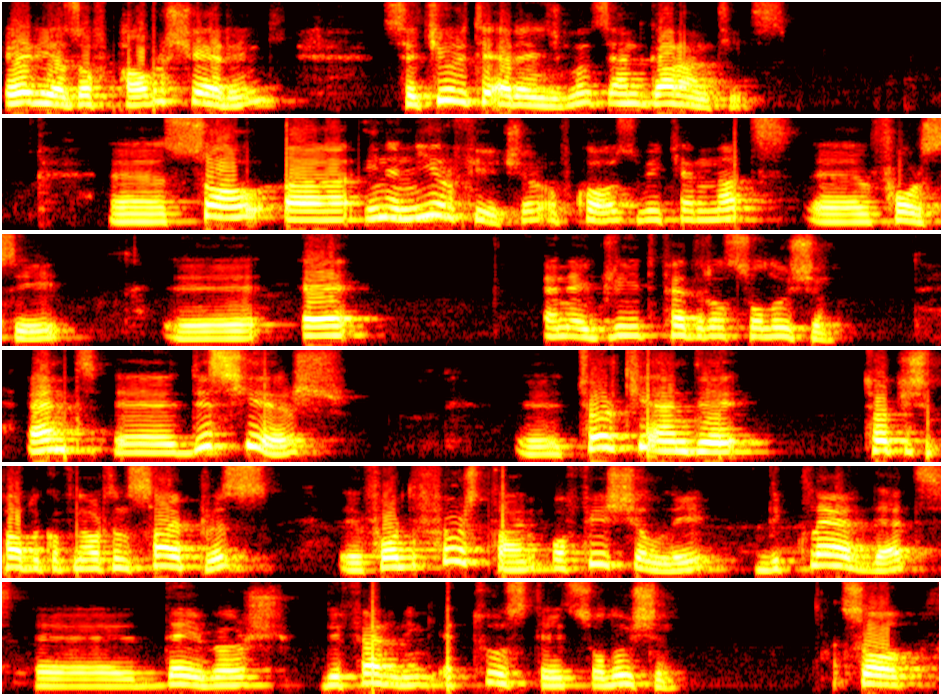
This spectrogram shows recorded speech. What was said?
areas of power sharing, security arrangements and guarantees. Uh, so, uh, in the near future, of course, we cannot uh, foresee a, an agreed federal solution. And this year, Turkey and the Turkish Republic of Northern Cyprus, for the first time, officially declared that they were defending a two-state solution. So,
